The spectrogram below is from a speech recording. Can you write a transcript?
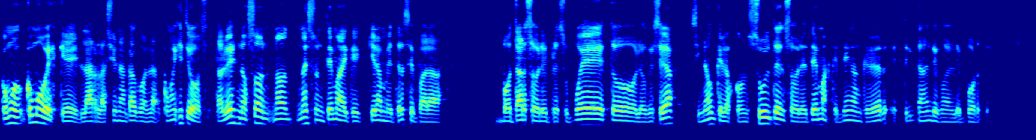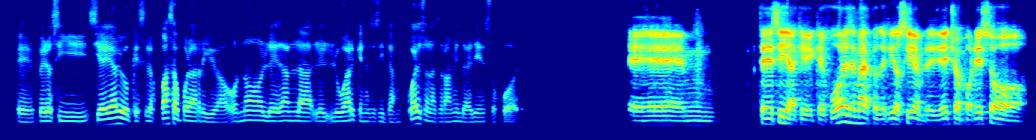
¿Cómo, ves que la relación acá con la. Como dijiste vos, tal vez no son, no, no es un tema de que quieran meterse para votar sobre el presupuesto o lo que sea, sino que los consulten sobre temas que tengan que ver estrictamente con el deporte. Eh, pero si, si, hay algo que se los pasa por arriba o no les dan el lugar que necesitan, ¿cuáles son las herramientas que tienen esos jugadores? Em, te decía que, que, el jugador es el más desprotegido siempre y de hecho por eso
